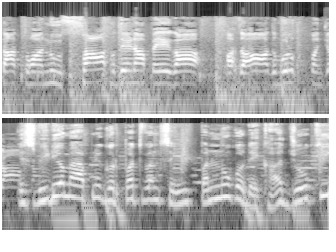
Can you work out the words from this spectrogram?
ਤਾਂ ਤੁਹਾਨੂੰ ਸਾਥ ਦੇਣਾ ਪਏਗਾ ਆਜ਼ਾਦ ਮੁਲਕ ਪੰਜਾਬ इस वीडियो में आपने गुरपतवंत सिंह पन्नू को देखा जो कि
